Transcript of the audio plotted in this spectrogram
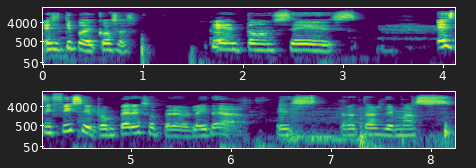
ese tipo de cosas. Entonces, es difícil romper eso, pero la idea es tratar de más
